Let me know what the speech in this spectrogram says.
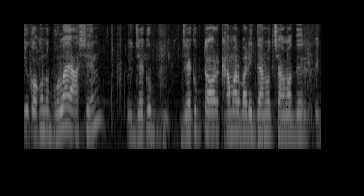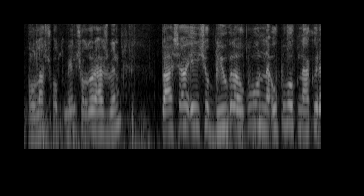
যে কখনো ভোলায় আসেন তো জেকুব জেকুব টাওয়ার খামার বাড়ির দেন হচ্ছে আমাদের ভোলা মেন সদর আসবেন। তো আসা এইসব ভিউগুলো উপভোগ না উপভোগ না করে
